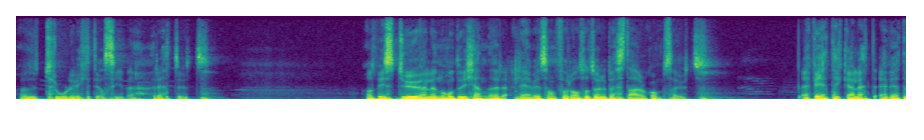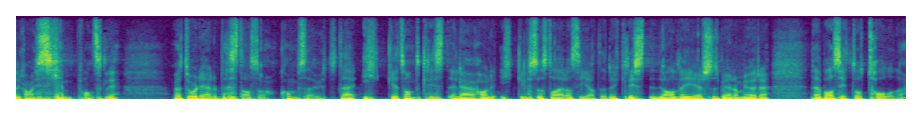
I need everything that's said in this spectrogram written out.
Det er utrolig viktig å si det rett ut. At Hvis du eller noen du kjenner lever i et sånt forhold, så tror jeg det beste er å komme seg ut. Jeg vet det ikke er lett, jeg vet det kan være kjempevanskelig, men jeg tror det er det beste. altså, komme seg ut. Det er ikke et sånt krist, eller Jeg har ikke lyst til å stå her og si at det er kristne ideal, det Jesus ber dem å gjøre, det er bare å sitte og tåle det.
